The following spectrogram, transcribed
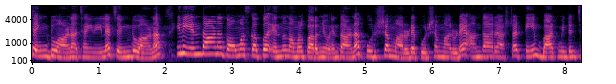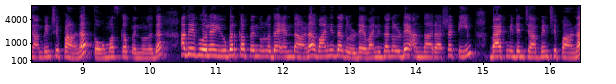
ചെങ്ഡു ആണ്. ചൈനയിലെ ചെങ്ഡു ആണ്. ഇനി എന്താണ് തോമസ് കപ്പ് എന്ന് നമ്മൾ പറഞ്ഞു. എന്താണ്? പുരുഷന്മാരുടെ പുരുഷന്മാരുടെ അന്താരാഷ്ട്ര ടീം ബാഡ്മിന്റൺ ചാമ്പ്യൻഷിപ്പ് ആണ് തോമസ് കപ്പ് എന്നുള്ളത്. അതേപോലെ യൂബർ കപ്പ് എന്നുള്ളത് എന്താണ്? വനിതകളുടെ വനിതകളുടെ അന്താരാഷ്ട്ര ടീം ബാഡ്മിന്റൺ ചാമ്പ്യൻഷിപ്പ് ആണ്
